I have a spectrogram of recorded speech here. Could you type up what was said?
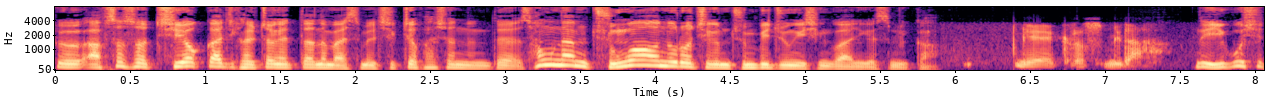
그 앞서서 지역까지 결정했다는 말씀을 직접 하셨는데 성남 중원으로 지금 준비 중이신 거 아니겠습니까? 예, 그렇습니다. 근데 이곳이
